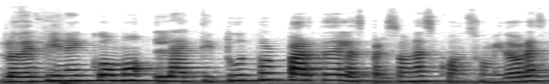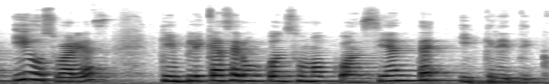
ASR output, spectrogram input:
lo define como la actitud por parte de las personas consumidoras y usuarias que implica hacer un consumo consciente y crítico,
